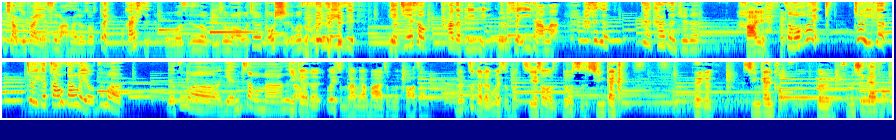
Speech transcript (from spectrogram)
那小主管也是马上就说：“对我该死，我我是说，比如说什么，我就是狗屎或什么，就是一直 也接受他的批评，就随意他骂。”他这个这个 cousin 觉得 傻眼，怎么会就一个就一个脏脏的有这么有这么严重吗？那一个人为什么他们要骂的这么夸张？那这个人为什么接受如此心甘 那个心甘口服？嗯，什么心甘口服？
